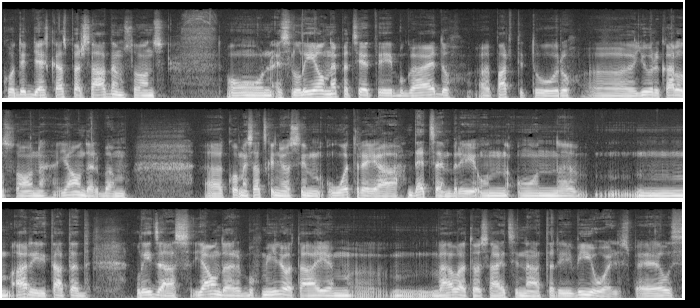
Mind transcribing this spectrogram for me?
ko dirģēs Kaspars Ādamsons. Un es ar lielu nepacietību gaidu partitūru Jūra Karlsona jaundarbam, ko mēs atskaņosim 2. decembrī. Un, un arī tātad līdzās jaundarbu mīļotājiem vēlētos aicināt arī vioļu spēles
